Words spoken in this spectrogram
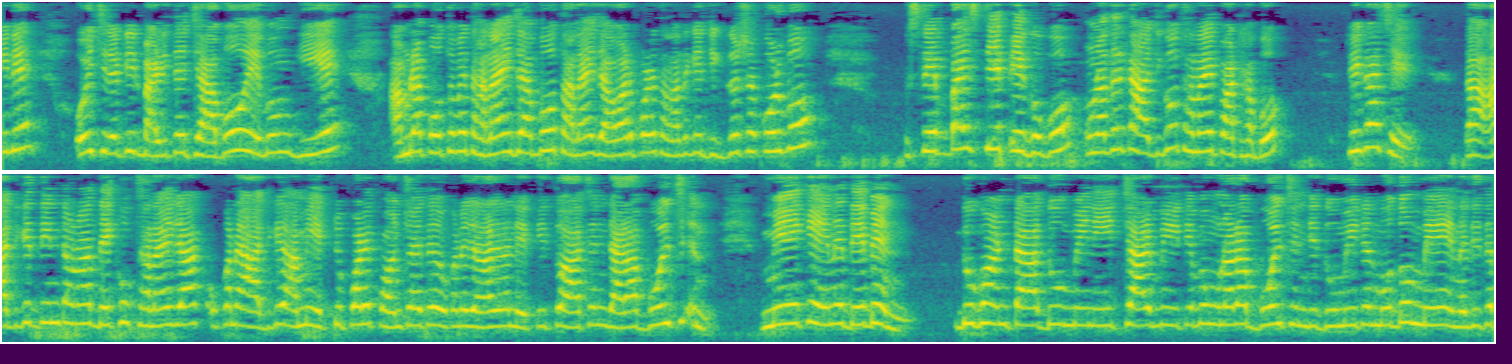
মিলে ওই ছেলেটির বাড়িতে যাব এবং গিয়ে আমরা প্রথমে থানায় যাব। থানায় যাওয়ার পরে থানা থেকে জিজ্ঞাসা করব। স্টেপ বাই স্টেপ এগোবো। ওনাদেরকে আজকেও থানায় পাঠাবো। ঠিক আছে? তা আজকের দিনটা ওনারা দেখুক থানায় যাক। ওখানে আজকে আমি একটু পরে পঞ্চায়েতে ওখানে যারা যারা নেতৃত্ব আছেন যারা বলছেন মেয়েকে এনে দেবেন। দু ঘণ্টা দু মিনিট চার মিনিট এবং ওনারা বলছেন যে দু মিনিটের মধ্যেও মেয়ে এনে দিতে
